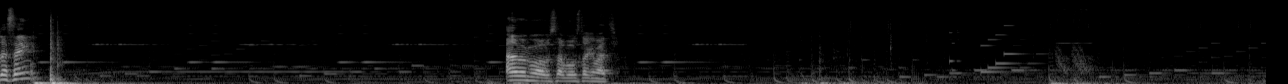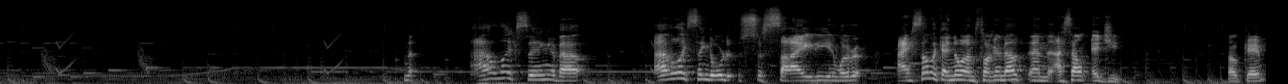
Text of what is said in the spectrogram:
Was I saying? I don't remember what I was, what I was talking about. I don't like saying about. I don't like saying the word society and whatever. I sound like I know what I'm talking about, and I sound edgy. Okay.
